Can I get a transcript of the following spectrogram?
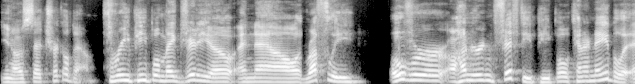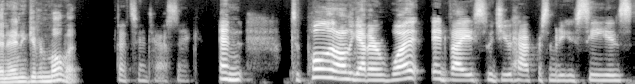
You know, it's that trickle down. Three people make video, and now roughly over 150 people can enable it at any given moment. That's fantastic. And to pull it all together, what advice would you have for somebody who sees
